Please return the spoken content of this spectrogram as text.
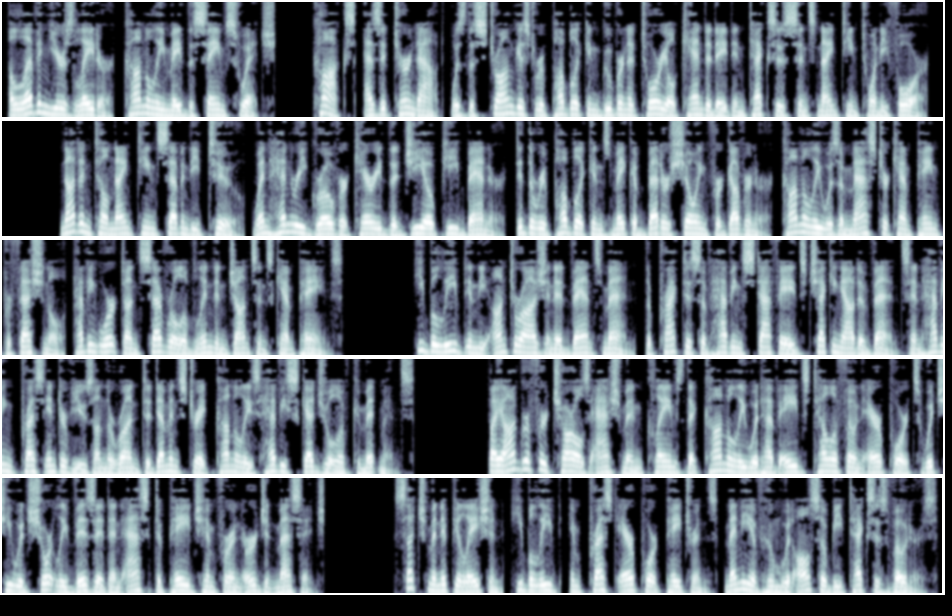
Eleven years later, Connally made the same switch. Cox, as it turned out, was the strongest Republican gubernatorial candidate in Texas since 1924. Not until 1972, when Henry Grover carried the GOP banner, did the Republicans make a better showing for governor. Connally was a master campaign professional, having worked on several of Lyndon Johnson's campaigns. He believed in the entourage and advance men, the practice of having staff aides checking out events and having press interviews on the run to demonstrate Connally's heavy schedule of commitments. Biographer Charles Ashman claims that Connally would have aides telephone airports which he would shortly visit and ask to page him for an urgent message. Such manipulation, he believed, impressed airport patrons, many of whom would also be Texas voters.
